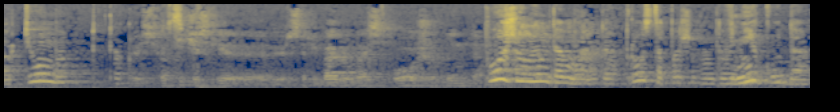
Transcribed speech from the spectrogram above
Артема. Так. То есть фактически э, стрельба велась по жилым домам. По жилым домам, да, просто по жилым домам, в никуда.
